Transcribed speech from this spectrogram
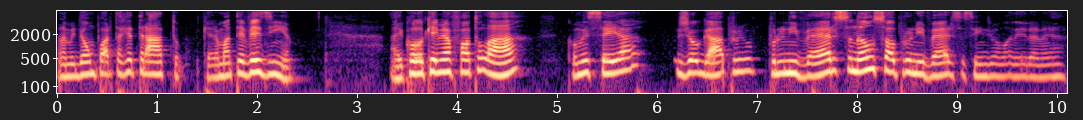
ela me deu um porta-retrato, que era uma TVzinha. Aí coloquei minha foto lá, comecei a jogar pro, pro universo, não só pro universo, assim, de uma maneira, né?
